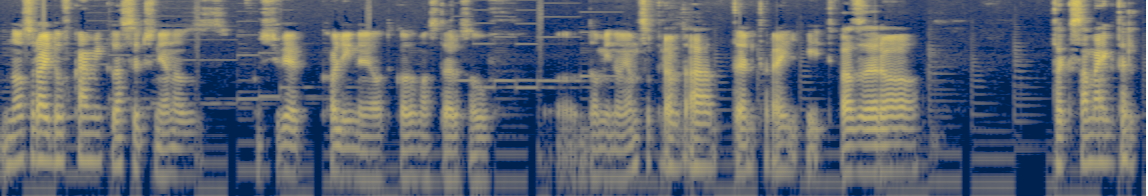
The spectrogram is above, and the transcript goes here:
No z rajdówkami klasycznie, no właściwie koliny od Codemastersów e, dominują. Co prawda Delta Rail i 2.0 tak samo jak Delta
